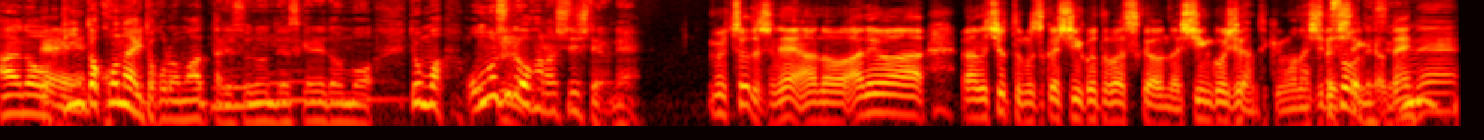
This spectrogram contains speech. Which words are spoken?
あの、ええ。ピンとこないところもあったりするんですけれども、でもまあ面白いお話でしたよね。そうですね。あのあれはあのちょっと難しい言葉使うのはシン・ゴジラの時も同じでしたけどね。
